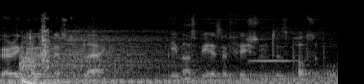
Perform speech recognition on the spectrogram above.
Very good, Mr. Black. He must be as efficient as possible.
